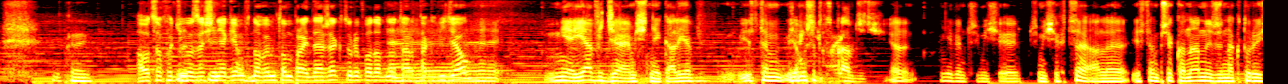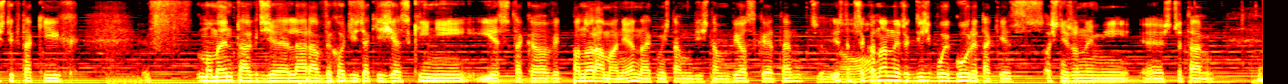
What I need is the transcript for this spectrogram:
Okej. A o co chodziło ze śniegiem w nowym Tomb Raiderze, który podobno Tartak widział? Eee, Nie, ja widziałem śnieg, ale ja jestem, ja muszę to sprawdzić. Ja nie wiem, czy mi, się, czy mi się chce, ale jestem przekonany, że na którejś z tych takich momentach, gdzie Lara wychodzi z jakiejś jaskini jest taka wie, panorama, nie? Na jakąś tam gdzieś tam wioskę, ten. Jestem No. przekonany, że gdzieś były góry takie z ośnieżonymi e, szczytami.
